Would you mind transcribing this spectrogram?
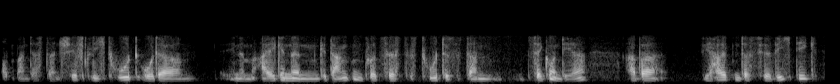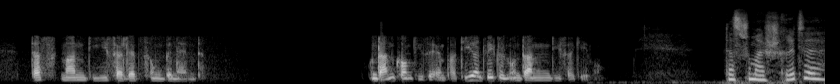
ob man das dann schriftlich tut oder in einem eigenen Gedankenprozess das tut, das ist dann sekundär. Aber wir halten das für wichtig, dass man die Verletzung benennt. Und dann kommt diese Empathie entwickeln und dann die Vergebung. Das schon mal Schritte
